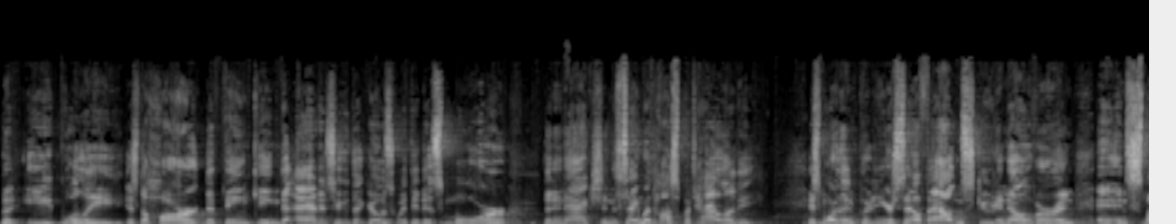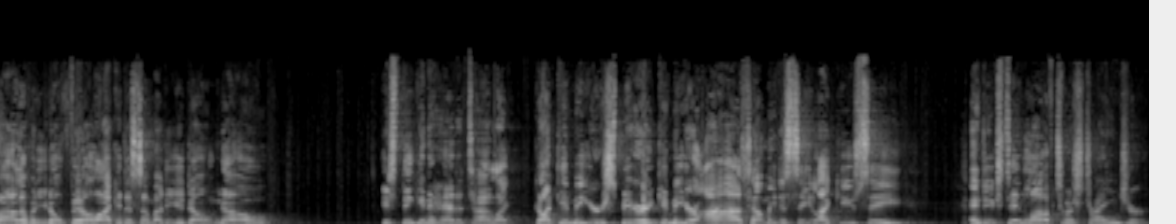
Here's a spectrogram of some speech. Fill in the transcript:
But equally is the heart, the thinking, the attitude that goes with it. It's more than an action. The same with hospitality. It's more than putting yourself out and scooting over and, and, and smiling when you don't feel like it to somebody you don't know. It's thinking ahead of time, like, God, give me your spirit, give me your eyes, help me to see like you see, and to extend love to a stranger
